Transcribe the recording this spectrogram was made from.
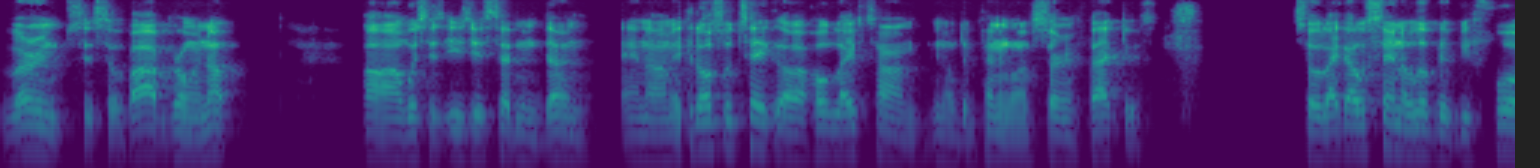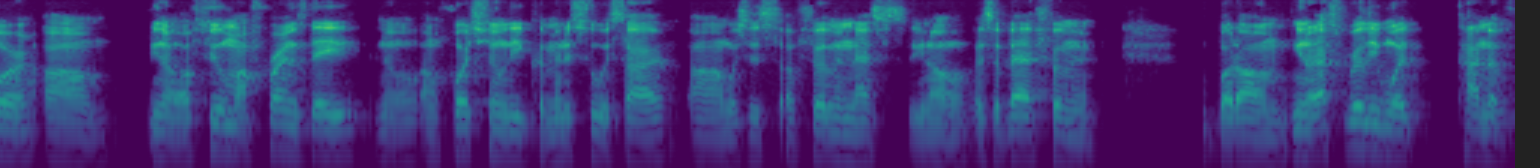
learned to survive growing up, uh, which is easier said than done. And um, it could also take a whole lifetime, you know, depending on certain factors. So, like I was saying a little bit before, um, you know, a few of my friends, they, you know, unfortunately committed suicide, um, which is a feeling that's, you know, it's a bad feeling. But, um, you know, that's really what kind of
